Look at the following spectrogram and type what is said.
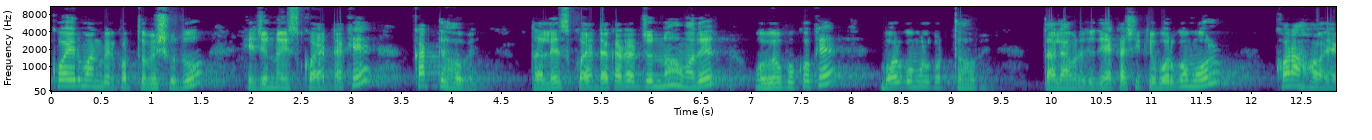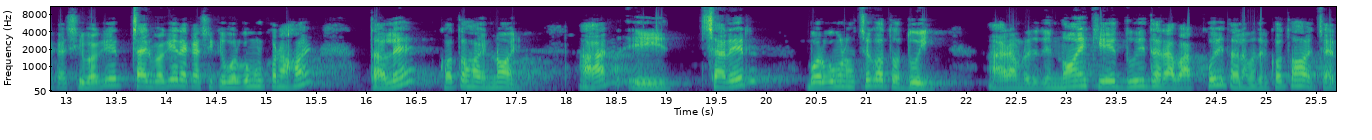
কয়ের মান বের করতে হবে শুধু এই জন্য স্কোয়ারটাকে কাটতে হবে। তাহলে স্কোয়ারটা কাটার জন্য আমাদের উভয়পক্ষকে বর্গমূল করতে হবে। তাহলে আমরা যদি একাশিকে বর্গমূল করা হয় একাশি ভাগের চার ভাগের একাশিকে বর্গমূল করা হয়, তাহলে কত হয় নয়। আর এই চারের বর্গমূল হচ্ছে কত? দুই। আর আমরা যদি নয়কে দুই দ্বারা ভাগ করি, তাহলে আমাদের কত হয়? চার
